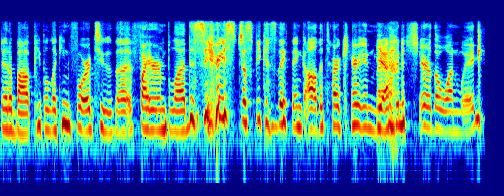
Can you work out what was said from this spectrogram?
bit about people looking forward to the Fire and Blood series just because they think all the Targaryen men Yeah. are going to share the one wig.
